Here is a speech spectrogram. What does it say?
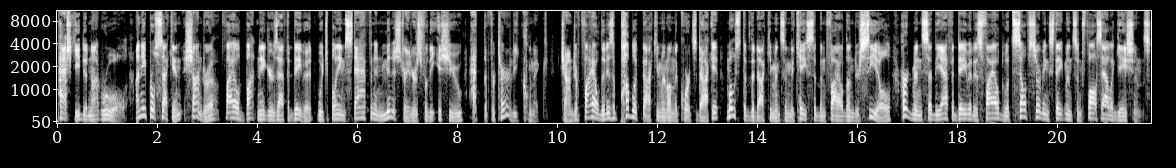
Paschke did not rule. On April 2nd, Chandra filed Botnager's affidavit, which blames staff and administrators for the issue at the fraternity clinic. Chandra filed it as a public document on the court's docket. Most of the documents in the case have been filed under seal. Herdman said the affidavit is filed with self serving statements and false allegations.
